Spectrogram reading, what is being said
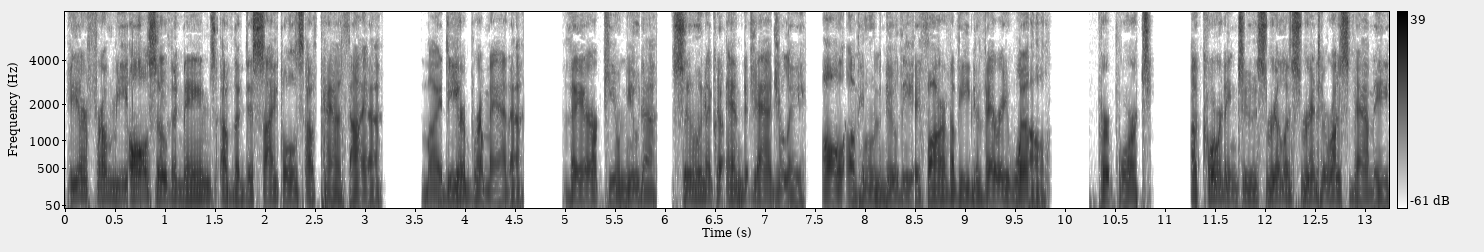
Hear from me also the names of the disciples of Pathaya. My dear Brahmana. They are Kumuda, Sunaka and Jajali, all of whom knew the Atharvaveda very well. Purport. According to Srila Sridhara Svami,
